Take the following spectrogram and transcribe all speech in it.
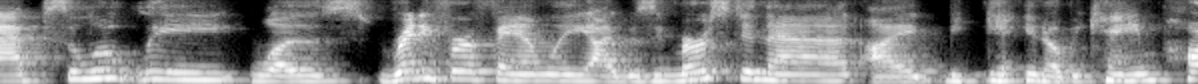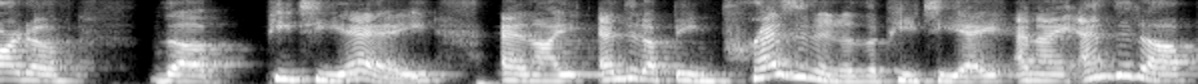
absolutely was ready for a family. I was immersed in that. I, became, you know, became part of the PTA and I ended up being president of the PTA and I ended up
